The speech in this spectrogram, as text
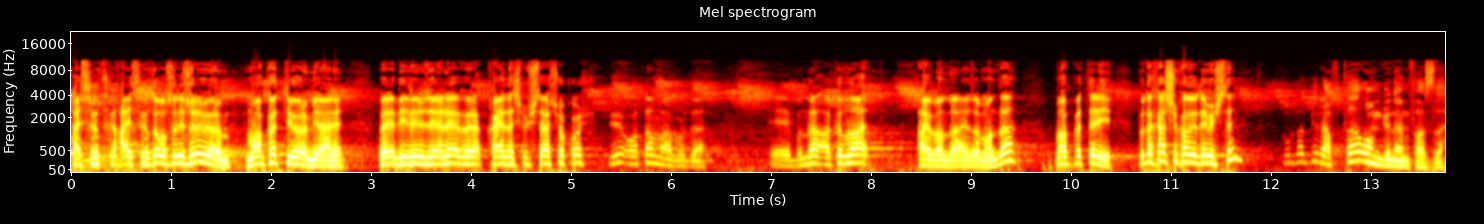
Hayır sıkıntı, hayır sıkıntı olsun diye söylemiyorum. Muhabbet diyorum yani. Böyle birbirinin üzerine böyle kaynaşmışlar çok hoş bir ortam var burada. Ee, bunlar akıllı hayvanlar aynı zamanda. Muhabbetler iyi. Burada kaç gün kalıyor demiştin? Burada bir hafta 10 gün en fazla.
